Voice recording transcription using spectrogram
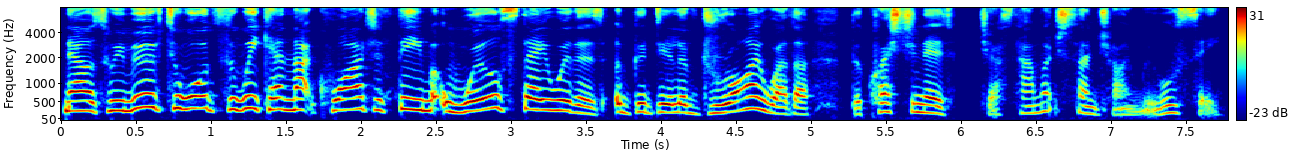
Now, as we move towards the weekend, that quieter theme will stay with us. A good deal of dry weather. The question is just how much sunshine we will see.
